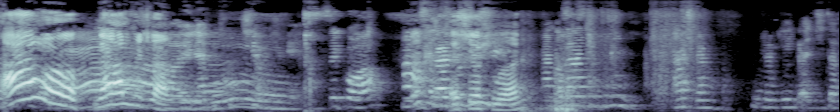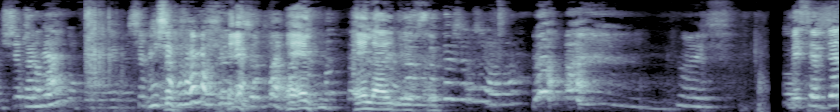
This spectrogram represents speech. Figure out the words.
Aa, ne almışlar? C'est quoi Eşofman. Ah, je vais Le vieil agita. El, el ailesi. Mais c'est bien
